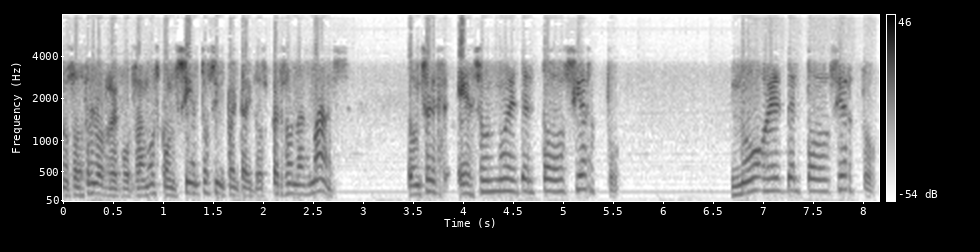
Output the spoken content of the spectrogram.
nosotros lo reforzamos con 152 personas más. Entonces, eso no es del todo cierto. No es del todo cierto.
